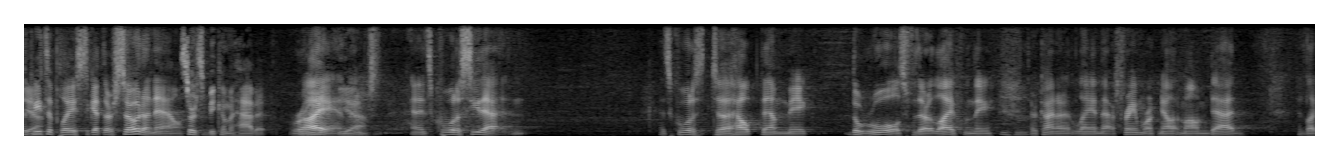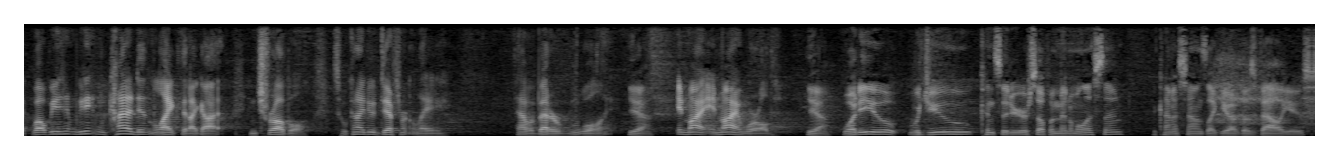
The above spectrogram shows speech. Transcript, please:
the Yeah. pizza place to get their soda now. It starts to become a habit. Right. And, Yeah. and it's cool to see that. And It's cool to, to help them make the rules for their life when they Mm-hmm. they're kind of laying that framework now that mom and dad are like, well, we didn't, we didn't, we kind of didn't like that I got in trouble. So what can I do differently to have a better rule Yeah. in my in my world? Yeah. What do you would you consider yourself a minimalist then? It kind of sounds like you have those values.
